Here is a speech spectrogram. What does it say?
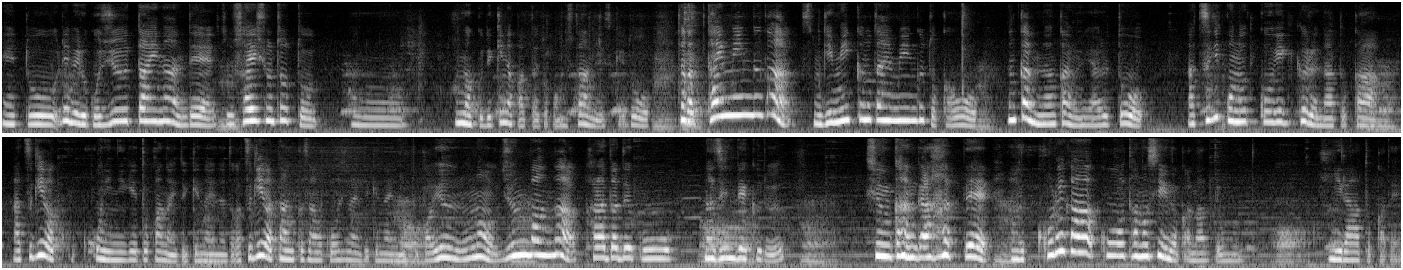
えっ、とレベル50体なんで、うん。最初ちょっとあのーうまくできなかったりとかもしたんですけど、うん。なんかタイミングがそのギミックのタイミングとかをうん。何回も何回もやるとあ次この攻撃来るなとか、あ次はこここに逃げとかないといけないなとか次はタンクさんをこうしないといけないなとかいうのの順番が体でこう馴染んでくる瞬間があって、うん。あこれがこう楽しいのかなって思ってあヒーラーとかで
